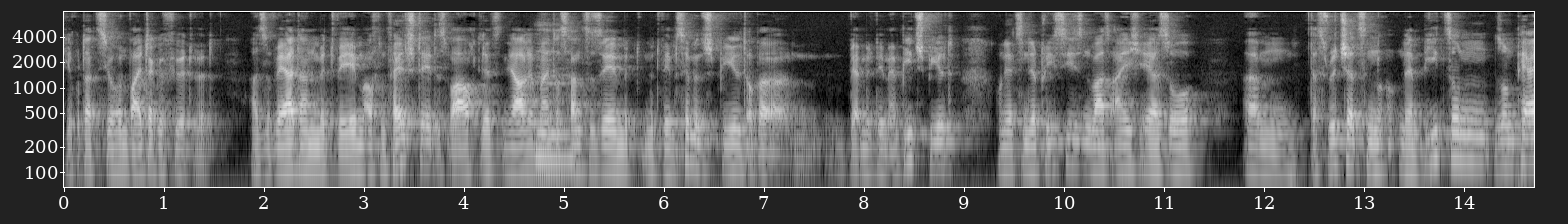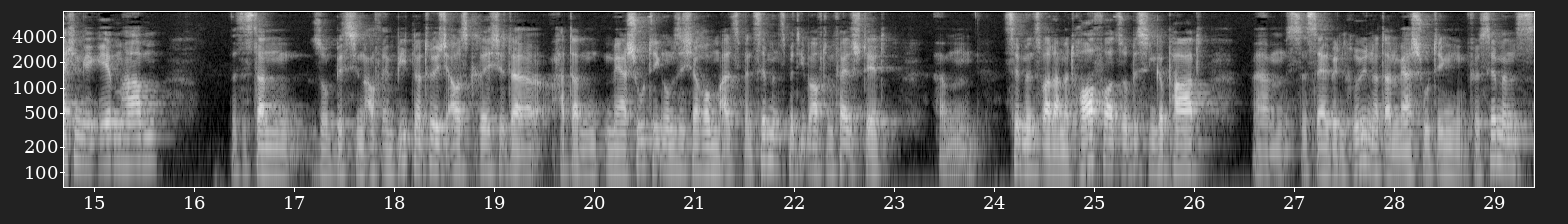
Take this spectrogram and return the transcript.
die Rotation weitergeführt wird. Also wer dann mit wem auf dem Feld steht. Es war auch die letzten Jahre immer mhm. interessant zu sehen, mit, mit wem Simmons spielt, ob er, wer mit wem Embiid spielt. Und jetzt in der Preseason war es eigentlich eher so, ähm, dass Richardson und Embiid so ein, so ein Pärchen gegeben haben. Das ist dann so ein bisschen auf Embiid natürlich ausgerichtet. Er hat dann mehr Shooting um sich herum, als wenn Simmons mit ihm auf dem Feld steht. Ähm, Simmons war da mit Horford so ein bisschen gepaart. Ähm, ist dasselbe in Grün, hat dann mehr Shooting für Simmons,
